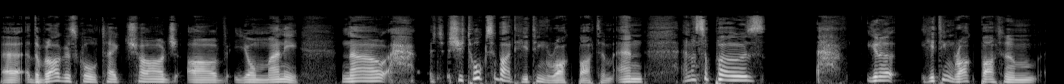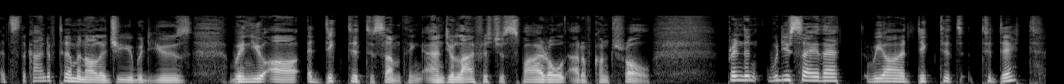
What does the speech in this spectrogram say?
Uh, the blog is called Take Charge of Your Money. Now, she talks about hitting rock bottom and, and I suppose, you know, hitting rock bottom, it's the kind of terminology you would use when you are addicted to something and your life has just spiraled out of control. Brendan, would you say that we are addicted to debt?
